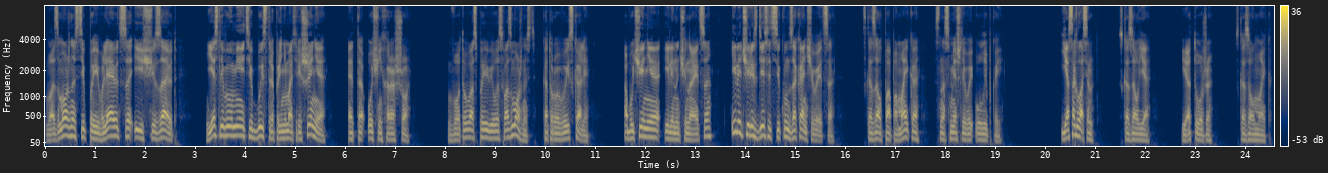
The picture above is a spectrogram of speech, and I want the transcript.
Возможности появляются и исчезают. Если вы умеете быстро принимать решения, это очень хорошо. Вот у вас появилась возможность, которую вы искали. Обучение или начинается, или через 10 секунд заканчивается, сказал папа Майка с насмешливой улыбкой. «Я согласен», — сказал я. «Я тоже», — сказал Майк.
